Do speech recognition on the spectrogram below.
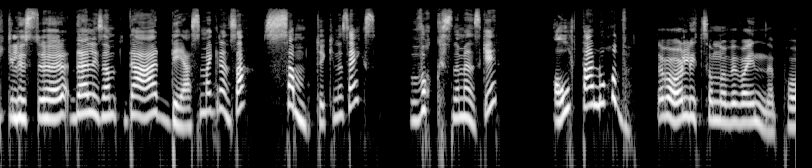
ikke lyst til å gjøre. Det er, liksom, det er det som er grensa. Samtykkende sex, voksne mennesker. Alt er lov. Det var jo litt som når vi var inne på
